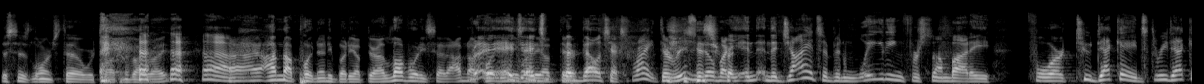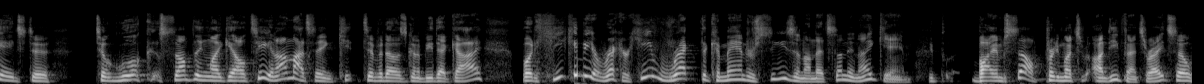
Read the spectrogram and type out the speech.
This is Lawrence Taylor we're talking about, right? I, I'm not putting anybody up there. I love what he said. I'm not putting It's- anybody it's- up there. Belichick's right. There is nobody. right. And, and the Giants have been waiting for somebody for two decades, three decades to to look something like LT. And I'm not saying Thibodeaux is going to be that guy, but he could be a wrecker. He wrecked the Commanders' season on that Sunday night game by himself, pretty much on defense, right? So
